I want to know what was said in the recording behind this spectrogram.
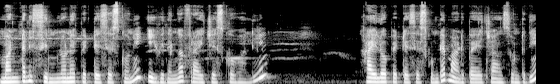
మంటని సిమ్లోనే పెట్టేసేసుకొని ఈ విధంగా ఫ్రై చేసుకోవాలి. హైలో పెట్టేసేసుకుంటే మాడిపోయే ఛాన్స్ ఉంటుంది.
